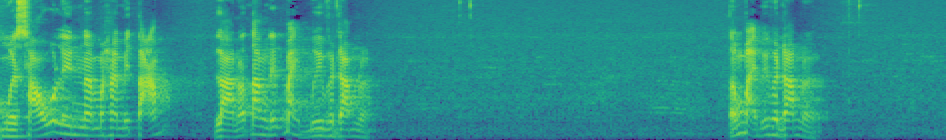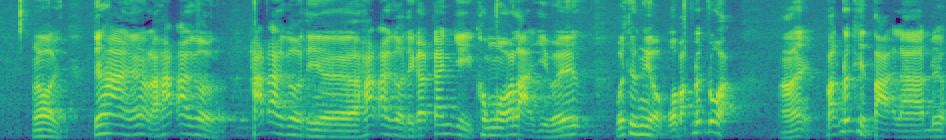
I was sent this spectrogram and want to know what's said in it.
16 lên à, năm 28 là nó tăng đến 70 phần trăm rồi. Tăng 70 phần trăm rồi. Rồi thứ hai nữa là HAG HAG thì à, HAG thì các anh chị không có lại gì với với thương hiệu của Bắc Đức đúng không ạ. Đấy, Bắc Đức hiện tại là được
